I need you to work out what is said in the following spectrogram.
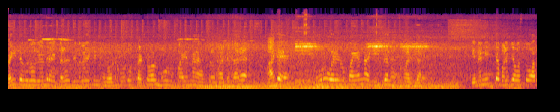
ರೈತ ವಿರೋಧಿ ಅಂದರೆ ಕಳೆದ ದಿನಗಳಲ್ಲಿ ನೀವು ನೋಡಿರ್ಬೋದು ಪೆಟ್ರೋಲ್ ಮೂರು ರೂಪಾಯಿಯನ್ನು ಹೆಚ್ಚಳ ಮಾಡಿದ್ದಾರೆ. ಹಾಗೆ ಮೂರುವರೆ ರೂಪಾಯಿಯನ್ನು ಡೀಸೆಲ್ ಹೆಚ್ಚು ಮಾಡಿದ್ದಾರೆ. ದಿನನಿತ್ಯ ಬಳಕೆ ವಸ್ತುವಾದ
